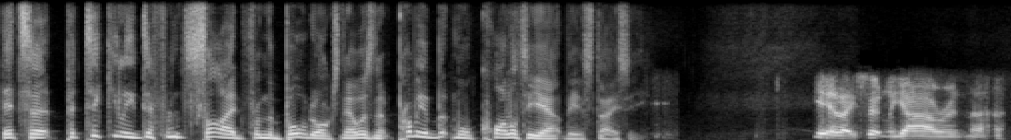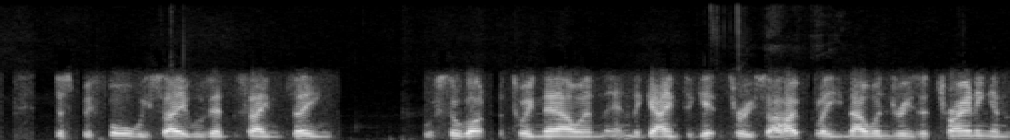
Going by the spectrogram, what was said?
that's a particularly different side from the Bulldogs now, isn't it? Probably a bit more quality out there, Stacey. Yeah, they certainly are, and uh, just before we say we've had the same team, we've still got between now and, and the game to get through. So hopefully, no injuries at training and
